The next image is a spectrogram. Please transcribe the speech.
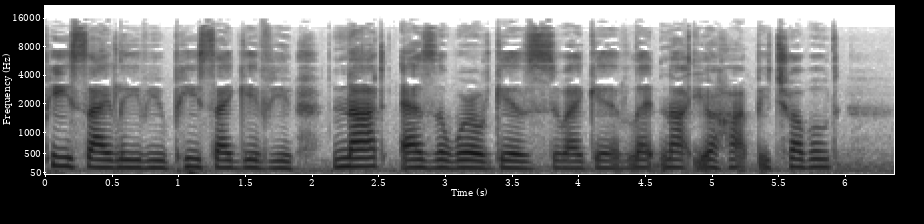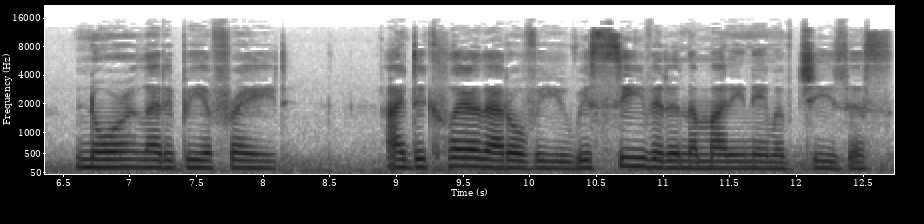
Peace I leave you, peace I give you. Not as the world gives do I give. Let not your heart be troubled, nor let it be afraid. I declare that over you. Receive it in the mighty name of Jesus.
